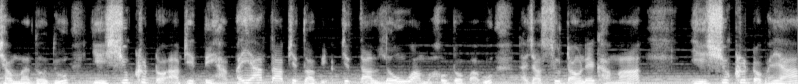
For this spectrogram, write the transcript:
ဖြောင့်မတ်တော်သူယေရှုခရစ်တော်အဖြစ်သင်ဟာဘုရားသားဖြစ်တော်ပြီးအပြစ်သားလုံးဝမဟုတ်တော့ပါဘူးဒါကြောင့်ဆုတောင်းတဲ့အခါမှာယေရှုခရစ်တော်ဘုရား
